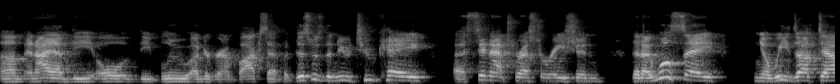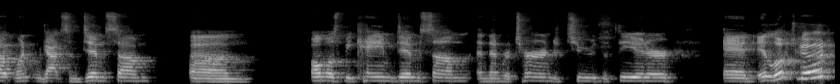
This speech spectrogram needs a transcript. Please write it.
um, and I have the old the blue underground box set. But this was the new 2K uh, Synapse restoration that I will say, you know, we ducked out, went and got some dim sum. Um, almost became dim sum and then returned to the theater and it looked good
